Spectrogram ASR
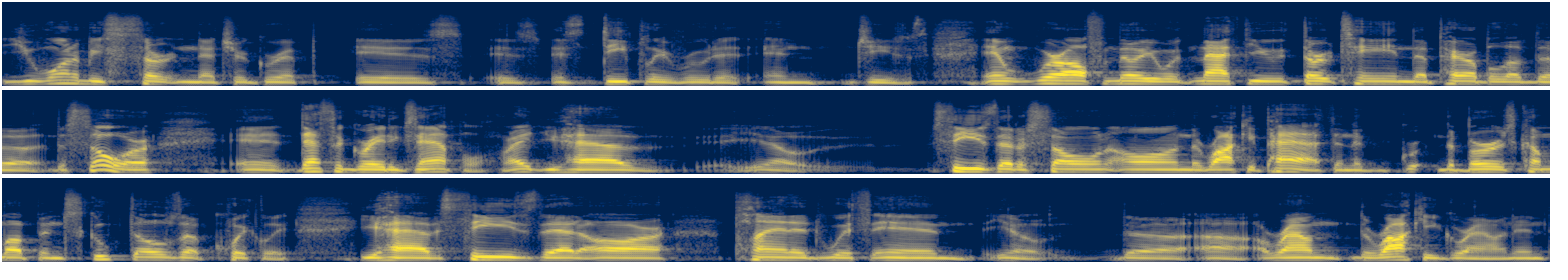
you want to be certain that your grip is, is, is deeply rooted in Jesus. And we're all familiar with Matthew 13, the parable of the, the sower, and that's a great example, right? You have, you know, seeds that are sown on the rocky path, and the, the birds come up and scoop those up quickly. You have seeds that are planted within, you know, the uh, around the rocky ground, and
